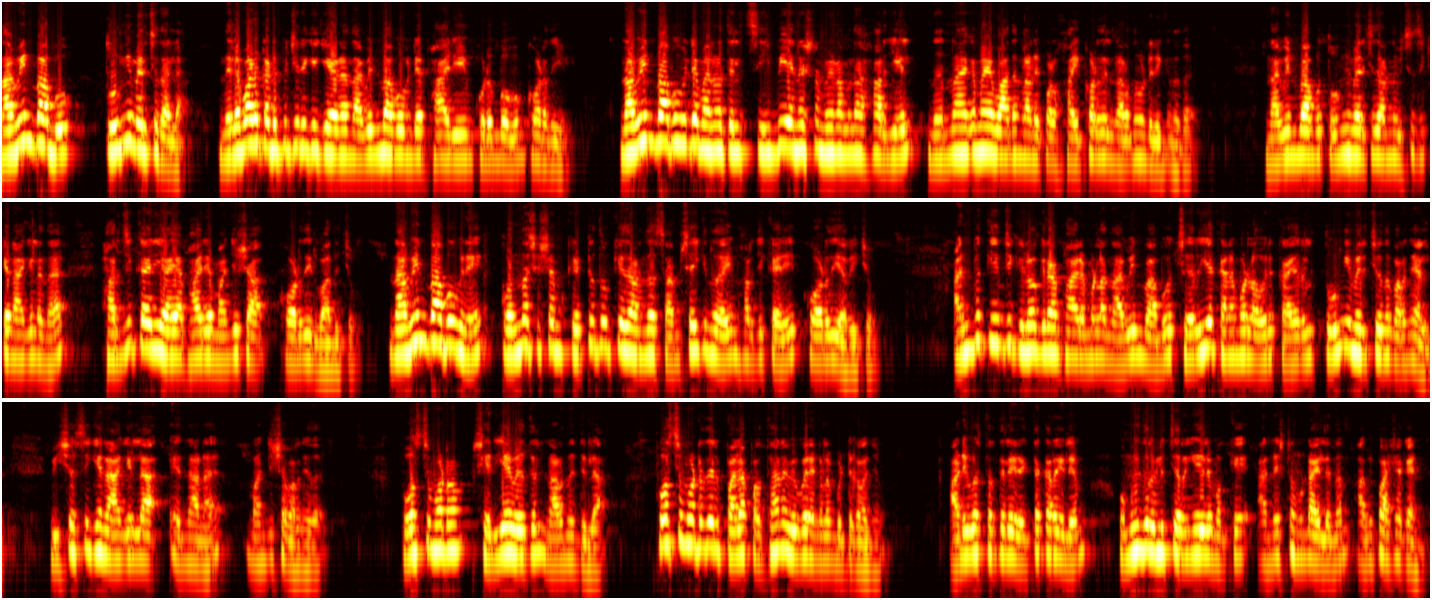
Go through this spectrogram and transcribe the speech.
നവീൻ ബാബു തൂങ്ങി മരിച്ചതല്ല. നിലപാട് കടുപ്പിച്ചിരിക്കുകയാണ് നവീൻ ബാബുവിന്റെ ഭാര്യയും കുടുംബവും കോടതിയിൽ. നവീൻ ബാബുവിന്റെ മരണത്തിൽ സി ബി ഐ അന്വേഷണം വേണമെന്ന ഹർജിയിൽ നിർണായകമായ വാദങ്ങളാണ് ഇപ്പോൾ ഹൈക്കോടതിയിൽ നടന്നുകൊണ്ടിരിക്കുന്നത്. നവീൻ ബാബു തൂങ്ങി മരിച്ചതാണെന്ന് വിശ്വസിക്കാനാകില്ലെന്ന് ഹർജിക്കാരിയായ ഭാര്യ മഞ്ജുഷ കോടതിയിൽ വാദിച്ചു. നവീൻ ബാബുവിനെ കൊന്ന ശേഷം കെട്ടിത്തൂക്കിയതാണെന്ന് സംശയിക്കുന്നതായും ഹർജിക്കാരി കോടതി അറിയിച്ചു. അൻപത്തിയഞ്ച് കിലോഗ്രാം ഭാരമുള്ള നവീൻ ബാബു ചെറിയ കനമുള്ള ഒരു കയറിൽ തൂങ്ങി മരിച്ചു എന്ന് പറഞ്ഞാൽ വിശ്വസിക്കാനാകില്ല എന്നാണ് മഞ്ജുഷ പറഞ്ഞത്. പോസ്റ്റ്മോർട്ടം ശരിയായ വിധത്തിൽ നടന്നിട്ടില്ല. പോസ്റ്റ്മോർട്ടത്തിൽ പല പ്രധാന വിവരങ്ങളും വിട്ടുകളഞ്ഞു. അടിവസ്ത്രത്തിലെ രക്തക്കറയിലും ഉമീദ് ഒലിച്ചിറങ്ങിയതിലുമൊക്കെ അന്വേഷണമുണ്ടായില്ലെന്നും അഭിഭാഷകൻ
